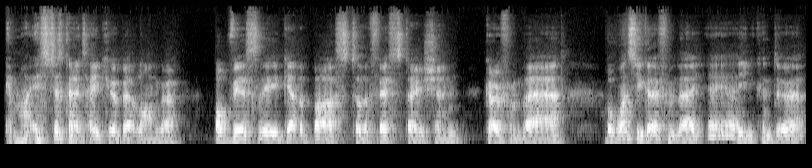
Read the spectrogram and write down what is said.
it might it's just going to take you a bit longer obviously get the bus to the fifth station go from there but once you go from there yeah yeah you can do it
